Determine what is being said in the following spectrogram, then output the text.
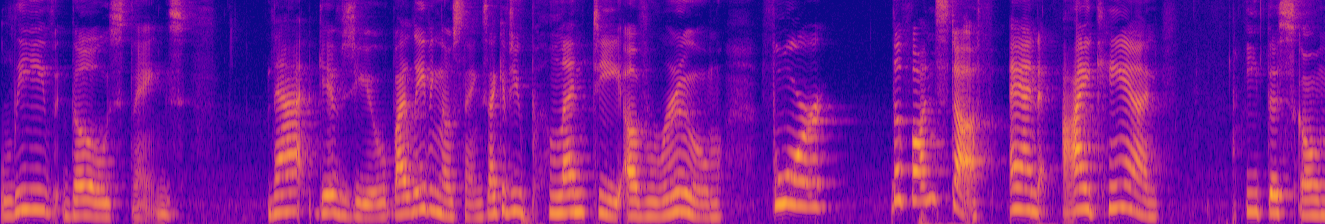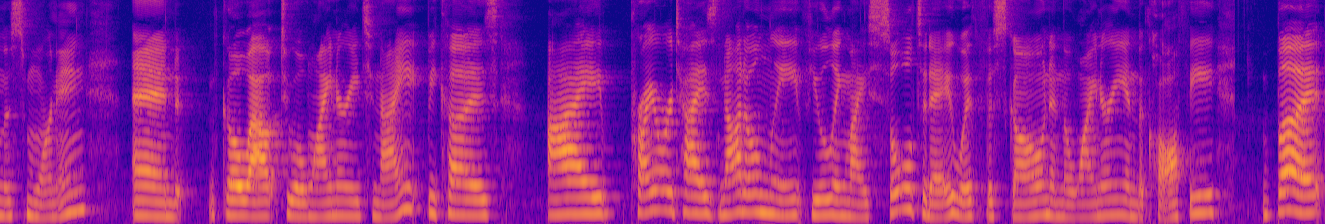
leave those things. That gives you, by leaving those things, that gives you plenty of room for the fun stuff. And I can eat this scone this morning and go out to a winery tonight because I prioritize not only fueling my soul today with the scone and the winery and the coffee, but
